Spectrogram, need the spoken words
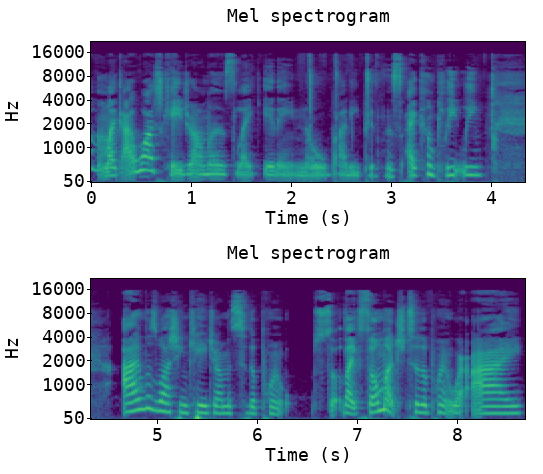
of them. Like I watch K dramas like it ain't nobody business. I completely, I was watching K dramas to the point, so like so much to the point where I,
